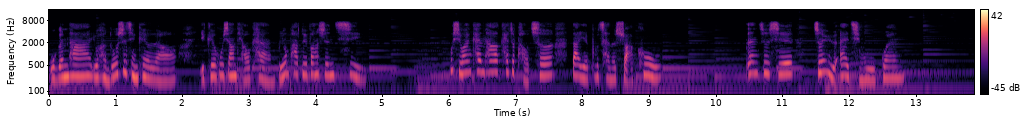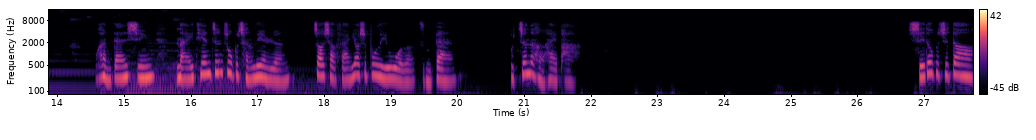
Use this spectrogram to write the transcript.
我跟他有很多事情可以聊，也可以互相调侃，不用怕对方生气。我喜欢看他开着跑车，大言不惭的耍酷，但这些真与爱情无关。我很担心哪一天真做不成恋人，赵小凡要是不理我了怎么办？我真的很害怕。谁都不知道，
